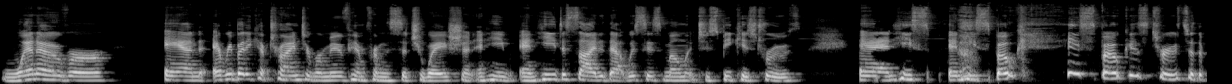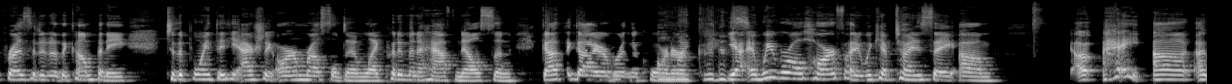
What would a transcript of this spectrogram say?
went over, and everybody kept trying to remove him from the situation. And he and he decided that was his moment to speak his truth. And he and he spoke. He spoke his truth to the president of the company to the point that he actually arm wrestled him, like put him in a half Nelson, got the guy over in the corner. Oh my goodness. Yeah. And we were all horrified. And we kept trying to say, um, uh, hey, uh, uh,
